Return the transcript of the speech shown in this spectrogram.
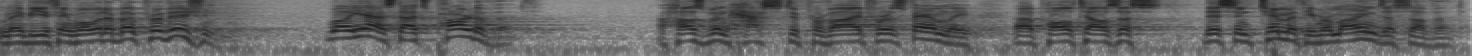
Maybe you think, well, what about provision? Well, yes, that's part of it. A husband has to provide for his family. Uh, Paul tells us this in Timothy, reminds us of it.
